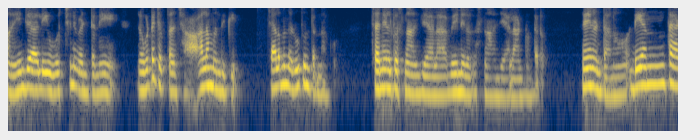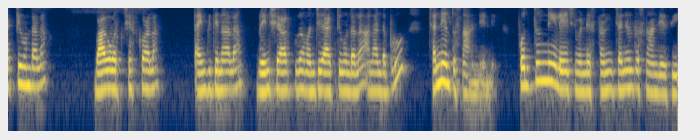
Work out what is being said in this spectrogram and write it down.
మనం ఏం చేయాలి? వచ్చిన వెంటనే నేను ఒకటే చెప్తాను చాలామందికి చాలామంది అడుగుతుంటారు నాకు చన్నీళ్ళతో స్నానం చేయాలా? వేడి నీళ్ళతో స్నానం చేయాలా? అంటుంటారు. నేనంటాను డే అంతా యాక్టివ్ ఉండాలా? బాగా వర్క్ చేసుకోవాలా? టైంకి తినాలా? బ్రెయిన్ షార్ప్గా మంచిగా యాక్టివ్ ఉండాలా? అలాంటప్పుడు చన్నీళ్ళతో స్నానం చేయండి. పొద్దున్నే లేచిన వెంటనే స్నానం చన్నీళ్ళతో స్నానం చేసి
